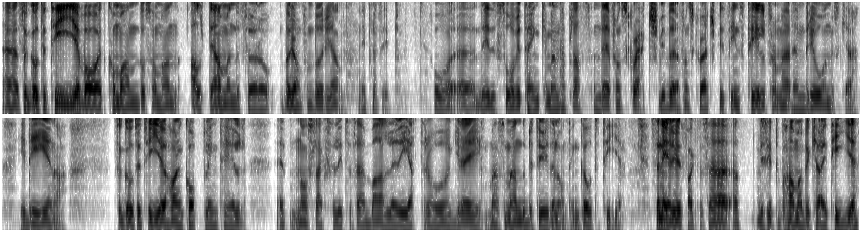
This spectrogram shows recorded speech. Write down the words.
Eh, så go to 10 var ett kommando som man alltid använde för att börja om från början i princip. Och eh, det är så vi tänker med den här platsen, det är från scratch. Vi börjar från scratch, vi finns till för de här embryoniska idéerna. Så go to 10 e har en koppling till ett, någon slags lite så här ball retro-grej, men som ändå betyder någonting, go to 10. E. Sen är det ju faktiskt så här att vi sitter på Hammarby kaj 10.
